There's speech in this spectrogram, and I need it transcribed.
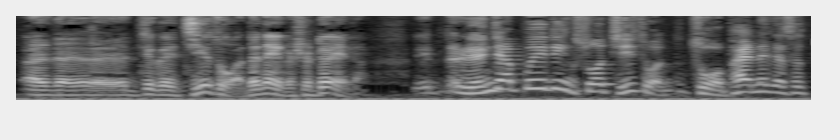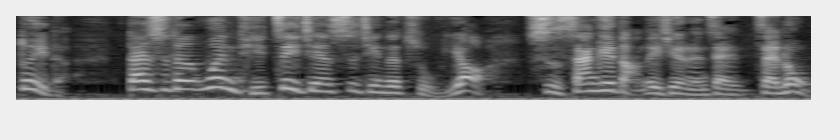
呃，这个极左的那个是对的。人家不一定说极左左派那个是对的，但是他问题这件事情的主要是三 K 党那些人在在弄。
